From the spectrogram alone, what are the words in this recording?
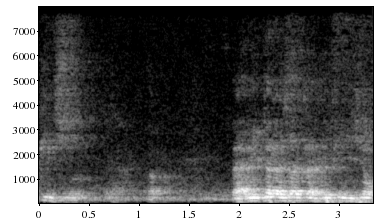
pidgin. Ben, la définition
